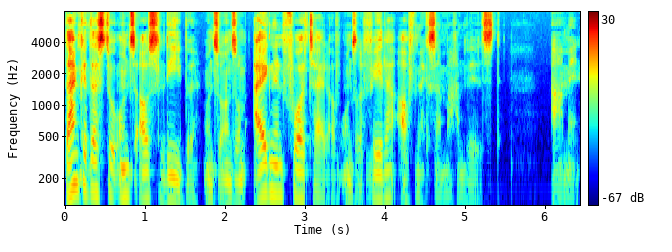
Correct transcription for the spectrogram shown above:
Danke, dass du uns aus Liebe und zu unserem eigenen Vorteil auf unsere Fehler aufmerksam machen willst. Amen.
